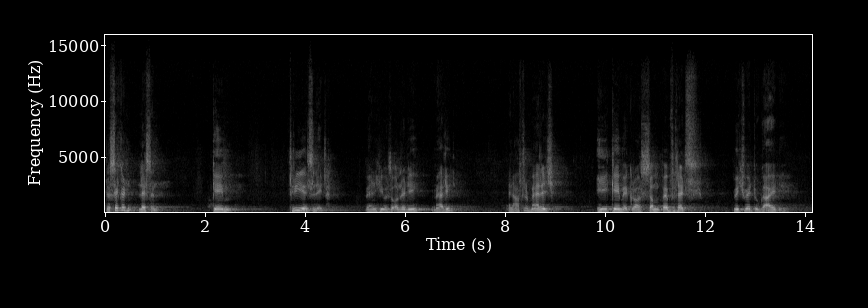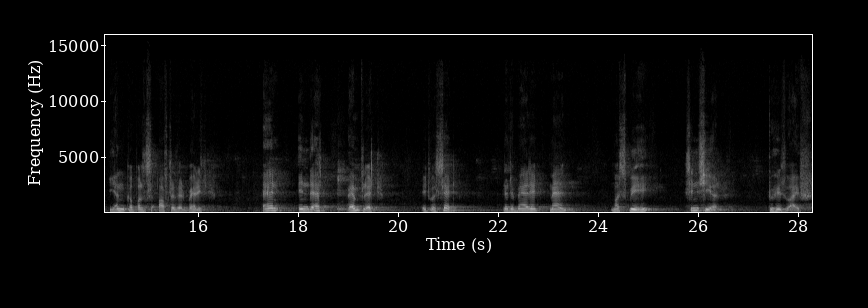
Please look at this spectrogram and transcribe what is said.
The second lesson came three years later when he was already married. And after marriage, he came across some pamphlets which were to guide young couples after their marriage. And in that pamphlet, it was said that a married man must be sincere to his wife,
